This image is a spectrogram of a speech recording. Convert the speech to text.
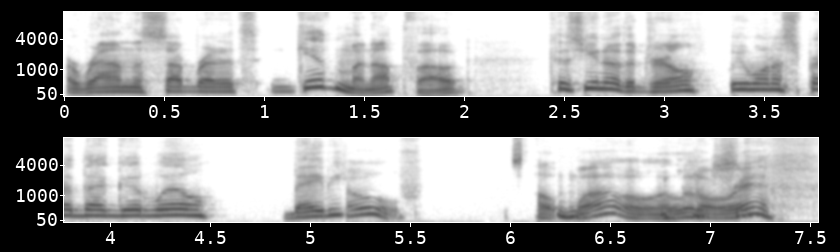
around the subreddits, give him an upvote because you know the drill. We want to spread that goodwill, baby. Oh. Oh, whoa, a little riff.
